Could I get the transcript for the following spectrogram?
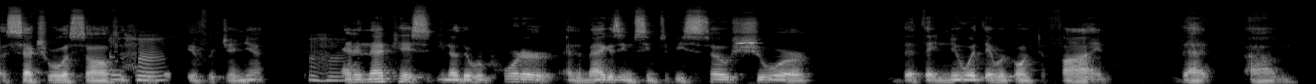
a sexual assault mm-hmm. at the mm-hmm. University of Virginia. Mm-hmm. And in that case, you know, the reporter and the magazine seemed to be so sure that they knew what they were going to find that um,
